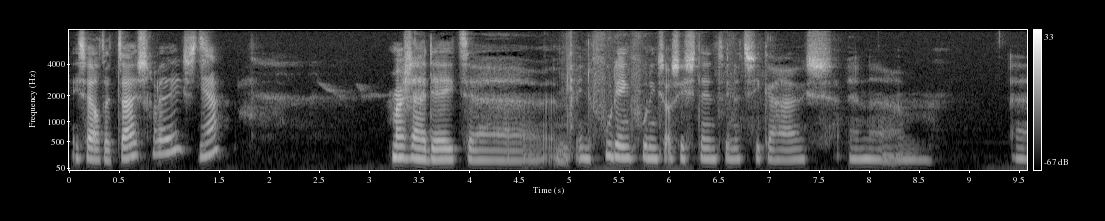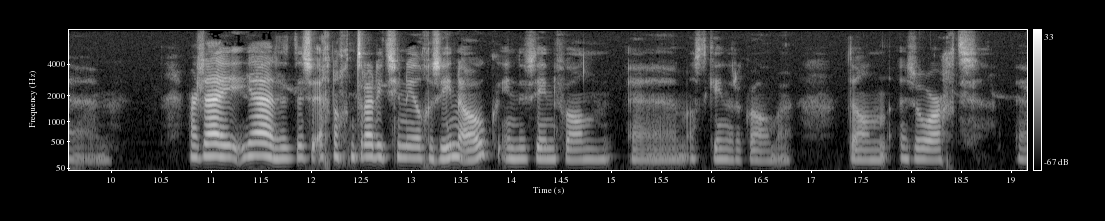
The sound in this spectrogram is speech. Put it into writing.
is zij altijd thuis geweest. Ja. Maar zij deed uh, in de voeding, voedingsassistent in het ziekenhuis. En, um, um, maar zij, ja, het is echt nog een traditioneel gezin ook. In de zin van, als de kinderen komen, dan zorgt uh,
